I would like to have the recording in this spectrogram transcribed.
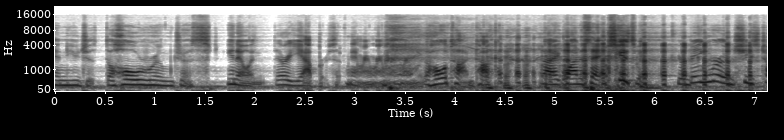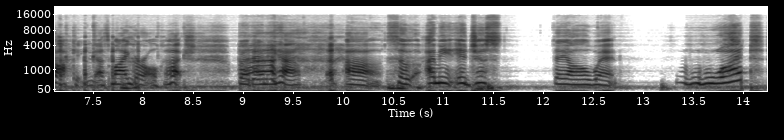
And you just, the whole room just, you know, and they're yappers the whole time talking. And I want to say, excuse me, you're being rude. She's talking. That's my girl. Hush. But anyhow, uh, so, I mean, it just, they all went, what?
